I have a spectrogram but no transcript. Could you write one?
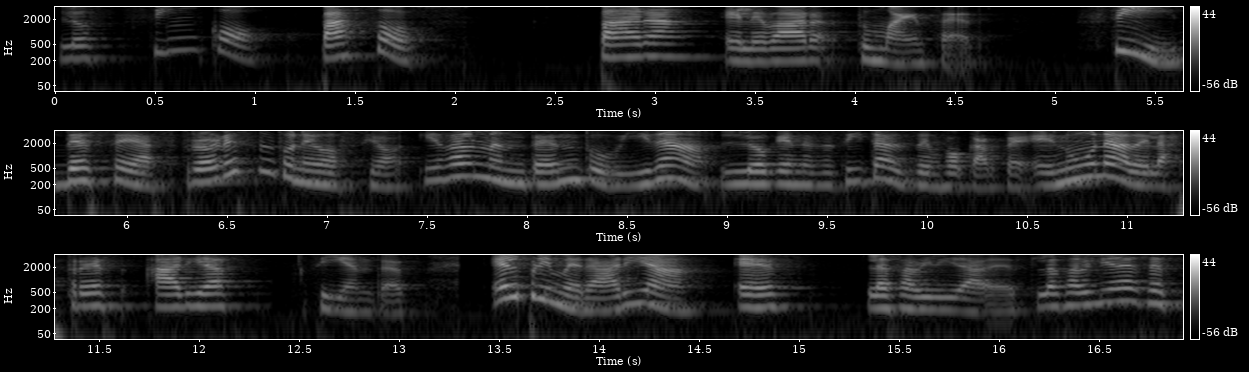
Los cinco pasos para elevar tu mindset. Si deseas progreso en tu negocio y realmente en tu vida, lo que necesitas es enfocarte en una de las tres áreas siguientes. El primer área es las habilidades. Las habilidades es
